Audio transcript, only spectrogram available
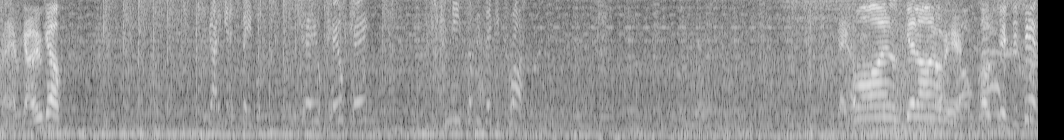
Alright, here we go, here we go. We gotta get it stable. Okay, okay, okay. Need something they can cross. Okay, come on, let's get on over here. Oh shit, shit, shit!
